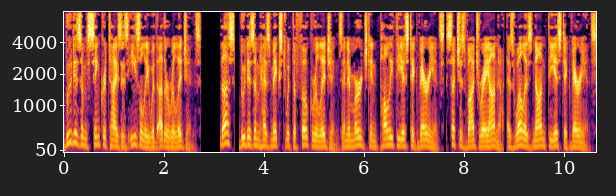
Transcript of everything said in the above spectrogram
Buddhism syncretizes easily with other religions. Thus, Buddhism has mixed with the folk religions and emerged in polytheistic variants such as Vajrayana as well as non-theistic variants.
